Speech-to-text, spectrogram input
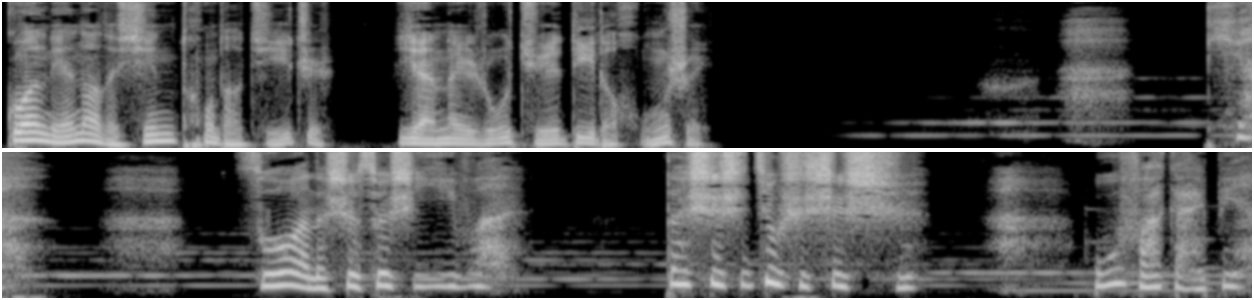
关莲娜的心痛到极致，眼泪如决堤的洪水。天。昨晚的事虽是意外，但事实就是事实，无法改变。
